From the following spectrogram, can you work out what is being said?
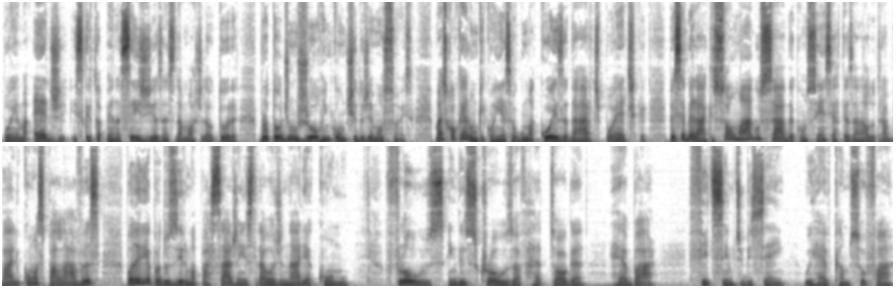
poema Ed, escrito apenas seis dias antes da morte da autora, brotou de um jorro incontido de emoções. Mas qualquer um que conheça alguma coisa da arte poética perceberá que só uma aguçada consciência artesanal do trabalho com as palavras poderia produzir uma passagem extraordinária como Flows in the scrolls of her toga, her bar, feet seem to be saying, We have come so far,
